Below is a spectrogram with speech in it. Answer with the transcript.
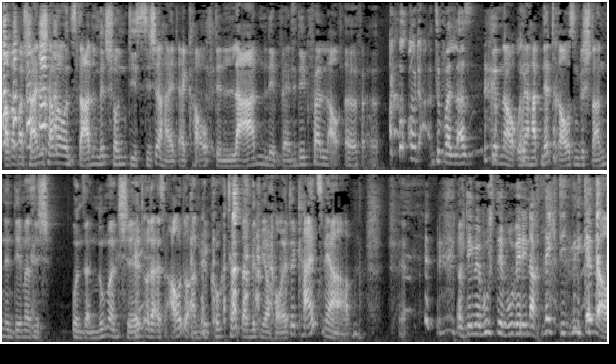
Aber wahrscheinlich haben wir uns damit schon die Sicherheit erkauft, den Laden lebendig verlau äh, ver Oder zu verlassen. Genau, und er hat nicht draußen gestanden, indem er sich unser Nummernschild oder das Auto angeguckt hat, damit wir heute keins mehr haben. Nachdem er wusste, wo wir die Nacht nächtigen. Genau,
